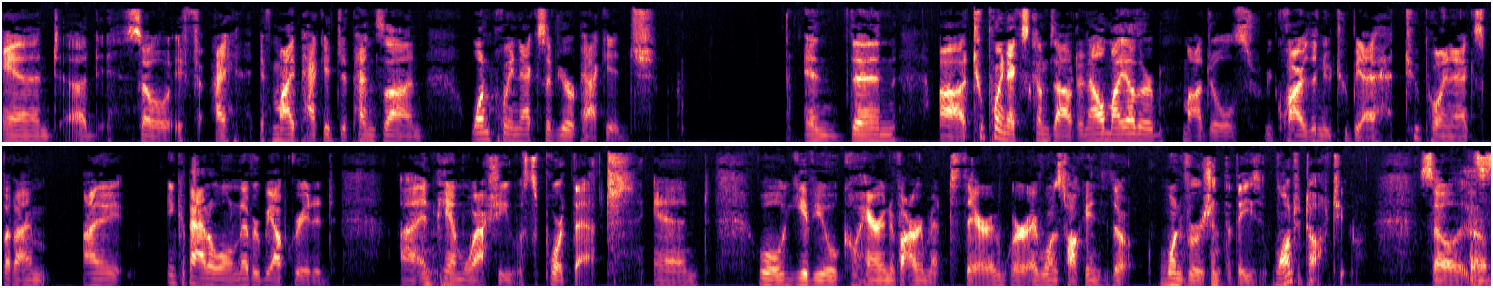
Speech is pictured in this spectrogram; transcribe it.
And uh, so if I if my package depends on 1.x of your package, and then uh, 2.x comes out, and all my other modules require the new 2.x, but I'm I incompatible will never be upgraded. Uh, npm will actually support that, and will give you a coherent environment there where everyone's talking to the one version that they want to talk to. So um,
